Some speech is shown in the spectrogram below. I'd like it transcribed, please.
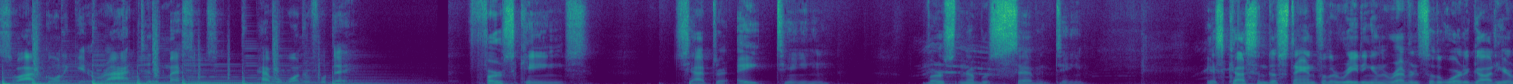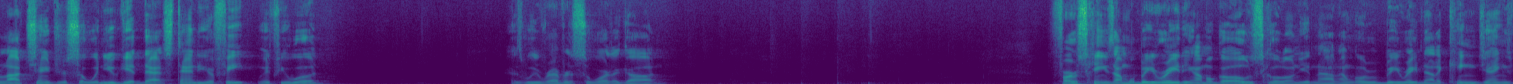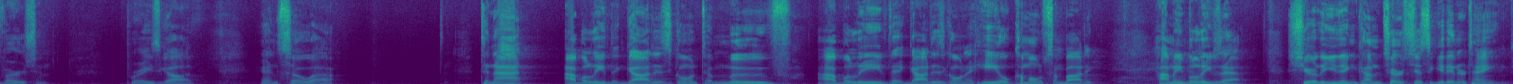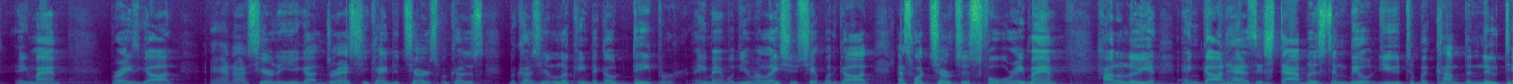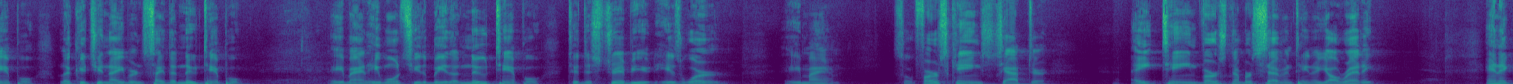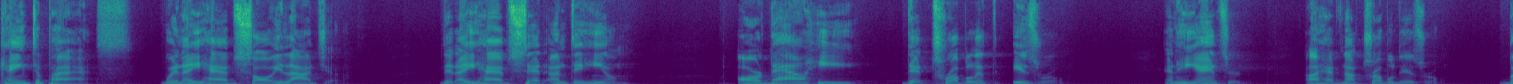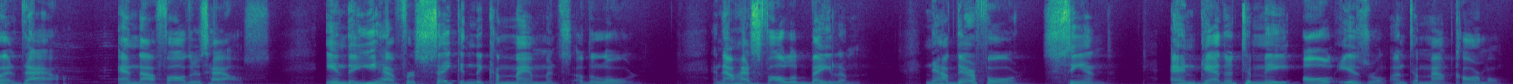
so I'm going to get right to the message. Have a wonderful day. First Kings chapter 18, verse number 17. It's custom to stand for the reading and the reverence of the Word of God here, Life Changers. So when you get that, stand to your feet, if you would, as we reverence the Word of God. First Kings, I'm going to be reading, I'm going to go old school on you tonight. I'm going to be reading out of King James Version. Praise God. And so uh, tonight, I believe that God is going to move. I believe that God is going to heal. Come on, somebody. How many believes that? Surely you didn't come to church just to get entertained. Amen. Praise God. And uh, surely you got dressed. You came to church because because you're looking to go deeper. Amen. With your relationship with God. That's what church is for. Amen. Hallelujah. And God has established and built you to become the new temple. Look at your neighbor and say the new temple. Amen. He wants you to be the new temple to distribute his word. Amen. So First Kings chapter 18, verse number 17. Are y'all ready? And it came to pass when Ahab saw Elijah that Ahab said unto him, Art thou he that troubleth Israel? And he answered, I have not troubled Israel, but thou and thy father's house, in that ye have forsaken the commandments of the Lord, and thou hast followed Baalim. Now therefore, sinned and gathered to me all Israel unto Mount Carmel,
